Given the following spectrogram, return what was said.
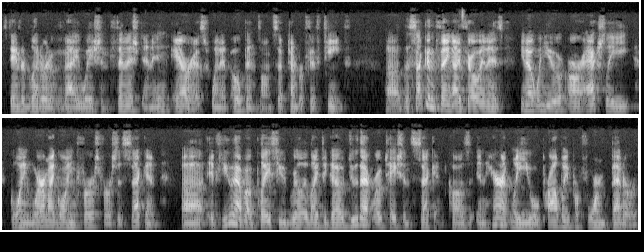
standard letter of evaluation finished and in ERAS when it opens on September 15th. Uh, the second thing I throw in is you know, when you are actually going, where am I going first versus second? Uh, if you have a place you'd really like to go, do that rotation second, because inherently you will probably perform better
